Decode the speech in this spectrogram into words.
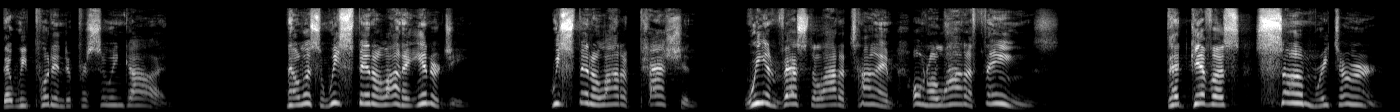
that we put into pursuing God. Now, listen, we spend a lot of energy, we spend a lot of passion, we invest a lot of time on a lot of things that give us some return.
